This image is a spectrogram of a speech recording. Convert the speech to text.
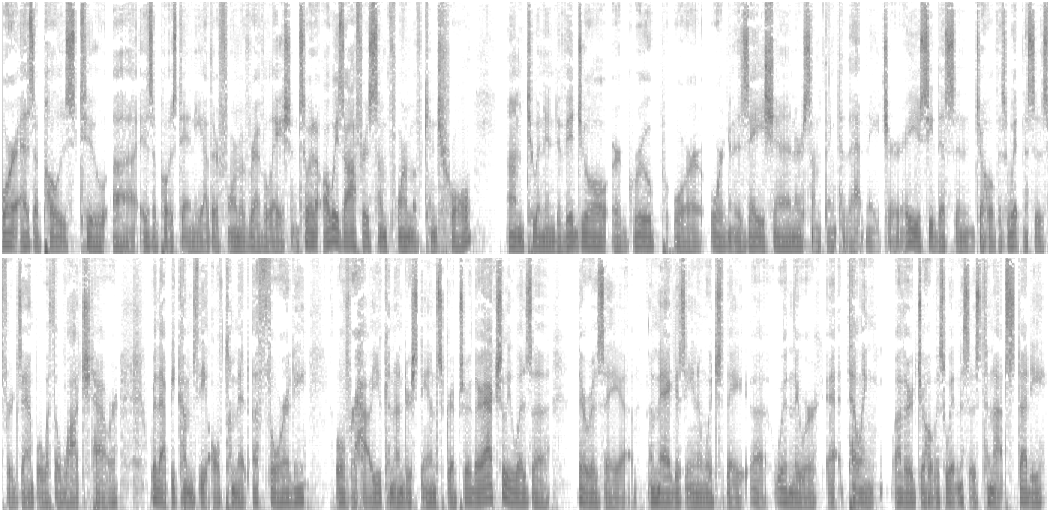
or as opposed to uh, as opposed to any other form of revelation. So it always offers some form of control um, to an individual or group or organization or something to that nature. You see this in Jehovah's Witnesses, for example, with the Watchtower, where that becomes the ultimate authority over how you can understand Scripture. There actually was a there was a uh, a magazine in which they uh, when they were uh, telling other Jehovah's Witnesses to not study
